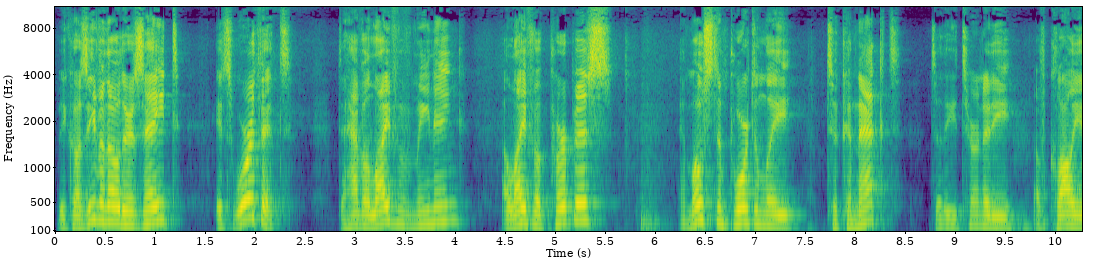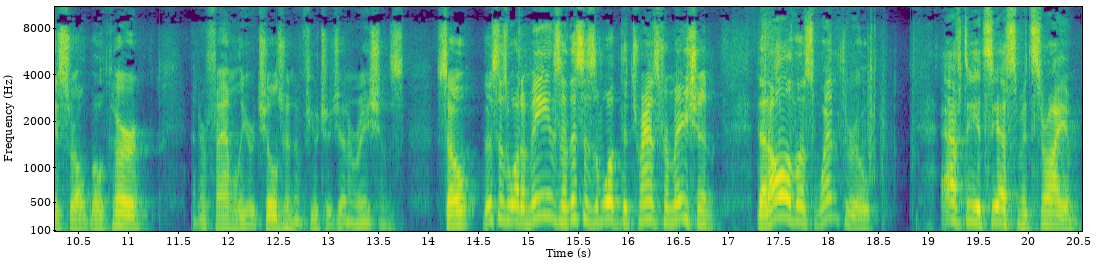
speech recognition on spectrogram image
Because even though there's hate, it's worth it to have a life of meaning, a life of purpose, and most importantly, to connect to the eternity of Klal Yisrael, both her and her family, her children, and future generations. So this is what it means, and this is what the transformation that all of us went through after Yitzias Mitzrayim.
